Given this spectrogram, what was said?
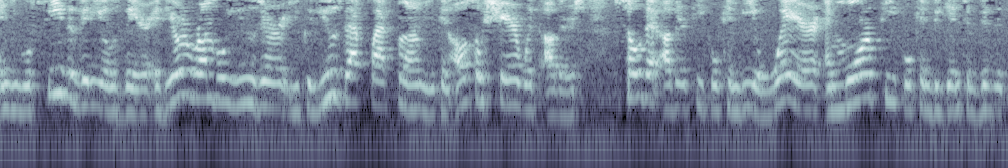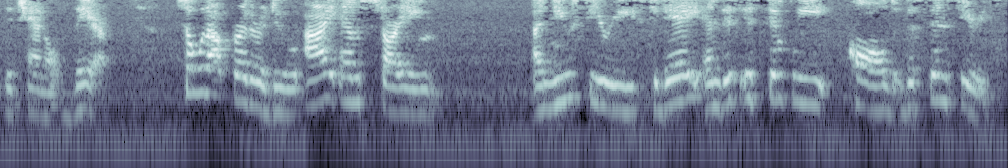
and you will see the videos there. If you're a Rumble user, you could use that platform. You can also share with others so that other people can be aware and more people can begin to visit the channel there. So without further ado, I am starting a new series today, and this is simply called the Sin Series.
